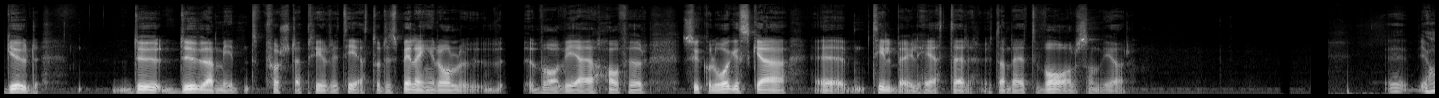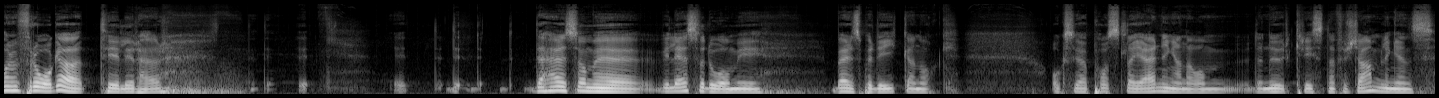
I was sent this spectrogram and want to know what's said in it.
Gud, du, du är min första prioritet och det spelar ingen roll vad vi är, har för psykologiska eh, tillbörligheter utan det är ett val som vi gör. Eh, jag har en fråga till er här. Det här som eh, vi läser då om i bergspredikan och också i Apostlagärningarna om den urkristna församlingens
